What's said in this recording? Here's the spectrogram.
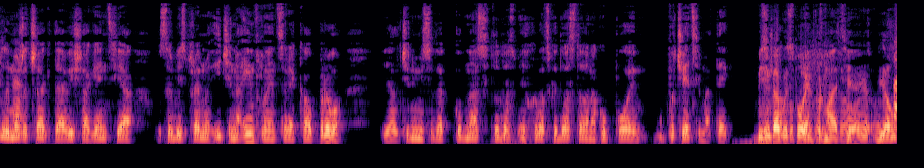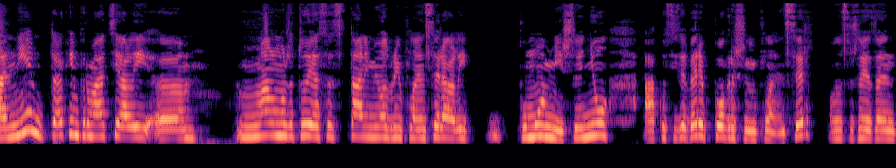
Ili možda čak da je više agencija u Srbiji spremno ići na influencere kao prvo, jer čini mi se da kod nas je to dosta, u Hrvatskoj dosta onako u, pojem, u počecima tek. Mislim, kako informacije? ovo. Jel, Pa nije takva informacija, ali um, malo možda tu ja sad stanim i odbor influencera, ali po mom mišljenju, ako se izabere pogrešan influencer, odnosno što je zovem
